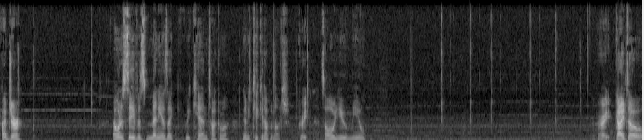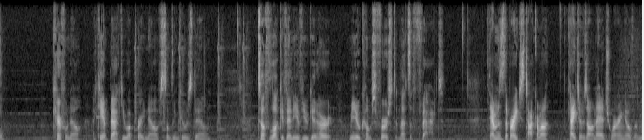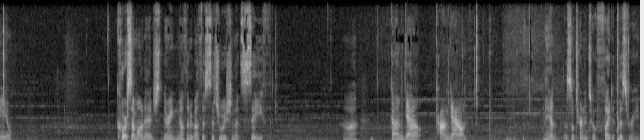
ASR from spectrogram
Roger. I want to save as many as I we can, Takuma. I'm going to kick it up a notch. Great. It's all you, Miu. Alright, Kaito. Careful now. I can't back you up right now if something goes down. Tough luck if any of you get hurt. Miu comes first, and that's a fact. Them's the brakes, Takuma. Kaito's on edge, worrying over Miu. Of course I'm on edge. There ain't nothing about this situation that's safe. Uh, calm down. Calm down. Man, this will turn into a fight at this rate.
